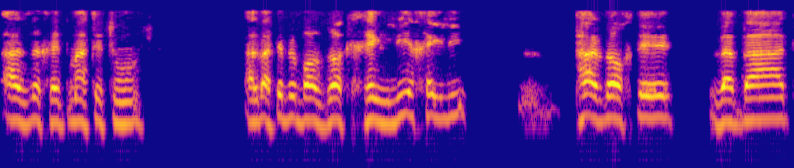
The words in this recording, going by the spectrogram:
از خدمتتون البته به بالزاک خیلی خیلی پرداخته و بعد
